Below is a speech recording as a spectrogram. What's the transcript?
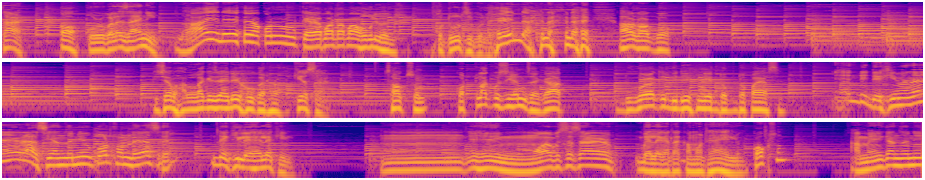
ছাৰ অঁ। ক'ৰবালৈ যায় নি? নাই এনেই সেই অকণ কেৰেপা তাৰপৰা আহোঁ বুলি ভাবিছোঁ। ফটো উঠিবলৈ। সেই নাই নাই নাই আহক আহক বহক পিছে ভাল লাগি যায় দেই সৌকা ধৰা কিয় ছাৰ? চাওকচোন কটলাকুচি হেন জেগাত দুগৰাকী বিদেশীনিয়ে দপদপাই আছে। বিদেশী মানে ৰাছিয়ানজনীৰ ওপৰত সন্দেহ আছে। দেখিলেহে লেখিম। হেৰি মই অৱশ্যে ছাৰ বেলেগ এটা কামতহে আহিলোঁ। কওকচোন। আমেৰিকানজনী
